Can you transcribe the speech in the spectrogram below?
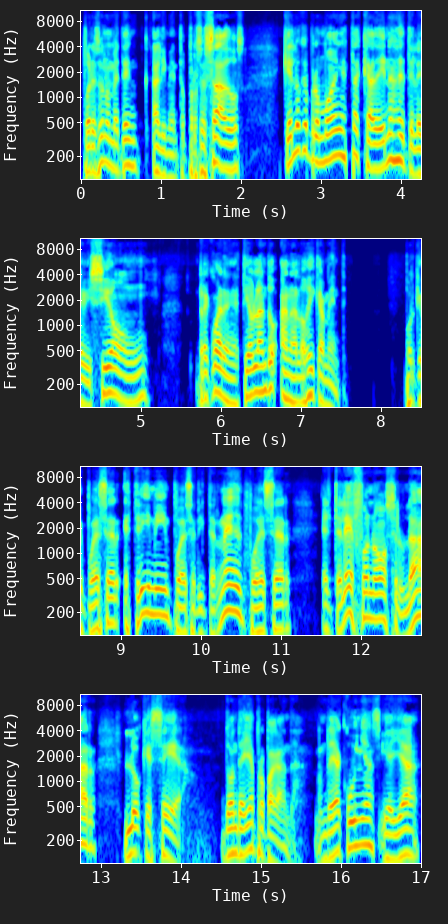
Por eso nos meten alimentos procesados. ¿Qué es lo que promueven estas cadenas de televisión? Recuerden, estoy hablando analógicamente. Porque puede ser streaming, puede ser internet, puede ser el teléfono, celular, lo que sea. Donde haya propaganda, donde haya cuñas y haya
